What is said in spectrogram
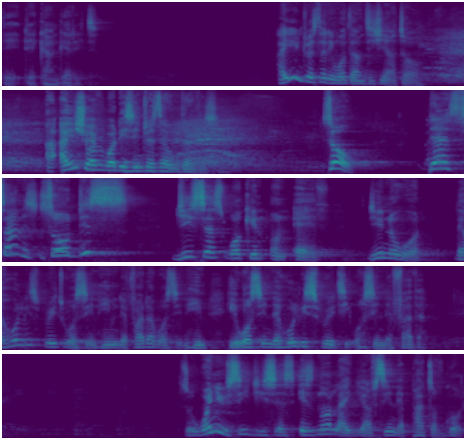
They, they can't get it. Are you interested in what I'm teaching at all? Are you sure everybody is interested in television? So, the son is so this Jesus walking on earth. Do you know what? The Holy Spirit was in him, the Father was in him. He was in the Holy Spirit, he was in the Father. So when you see Jesus, it's not like you have seen a part of God,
